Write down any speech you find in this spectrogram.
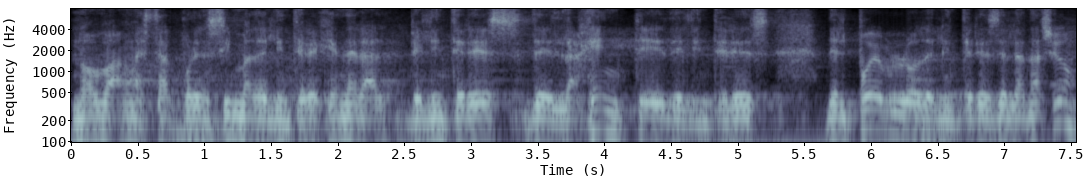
No van a estar por encima del interés general, del interés de la gente, del interés del pueblo, del interés de la nación.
